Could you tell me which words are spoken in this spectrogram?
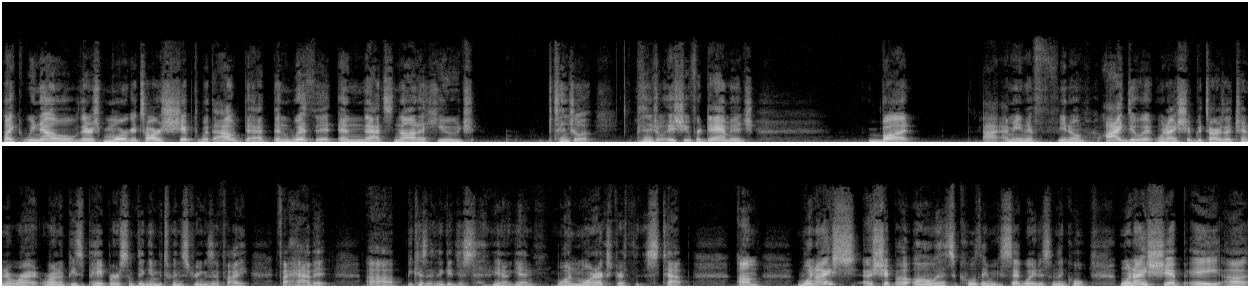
Like we know, there's more guitars shipped without that than with it, and that's not a huge potential potential issue for damage. But I, I mean, if you know, I do it when I ship guitars. I tend to write, run a piece of paper or something in between the strings if I if I have it, uh, because I think it just you know again one more extra th- step. Um, when I sh- uh, ship, a, oh, that's a cool thing. We can segue to something cool. When I ship a uh,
